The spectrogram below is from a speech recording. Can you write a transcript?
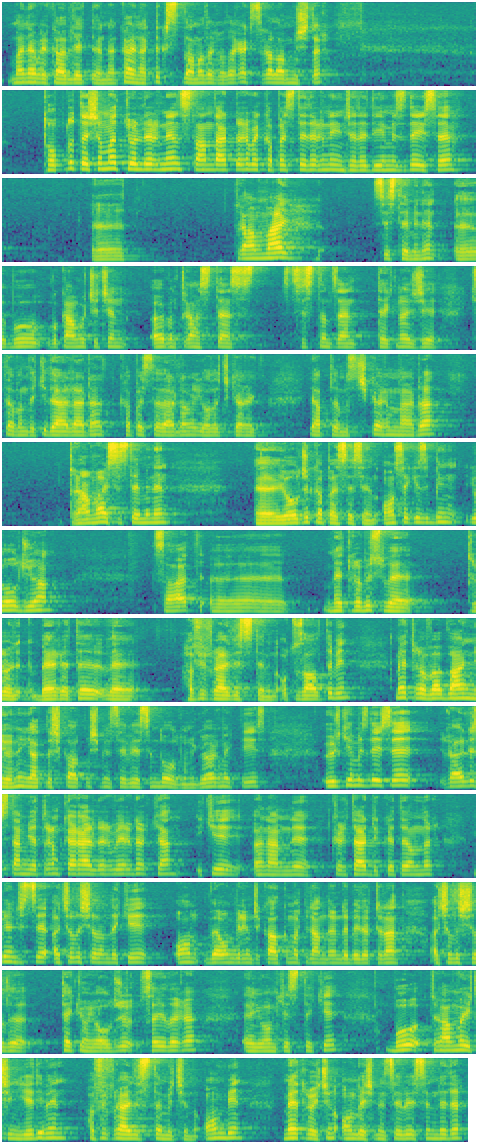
manevra kabiliyetlerinden kaynaklı kısıtlamalar olarak sıralanmıştır. Toplu taşıma türlerinin standartları ve kapasitelerini incelediğimizde ise e, tramvay sisteminin e, bu Vukan Vucic'in Urban Transit Systems and Technology kitabındaki değerlerden, kapasitelerden yola çıkarak yaptığımız çıkarımlarda tramvay sisteminin e, yolcu kapasitesinin 18 bin yolcuya saat e, metrobüs ve BRT ve hafif raylı sistemin 36 bin, metro ve banliyönün yaklaşık 60 bin seviyesinde olduğunu görmekteyiz. Ülkemizde ise raylı sistem yatırım kararları verilirken iki önemli kriter dikkate alınır. Birincisi açılış yılındaki 10 ve 11. kalkınma planlarında belirtilen açılış yılı tek yön yolcu sayıları en yoğun kesitteki. Bu tramvay için 7 bin, hafif raylı sistem için 10 bin, metro için 15 bin seviyesindedir.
